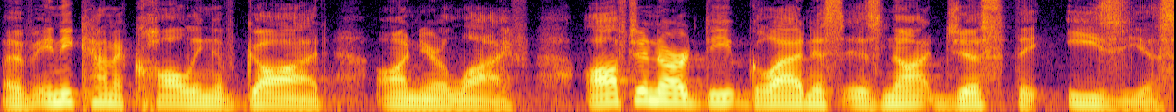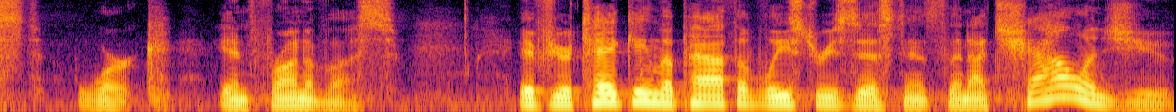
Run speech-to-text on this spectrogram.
of any kind of calling of God on your life. Often, our deep gladness is not just the easiest work in front of us. If you're taking the path of least resistance, then I challenge you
